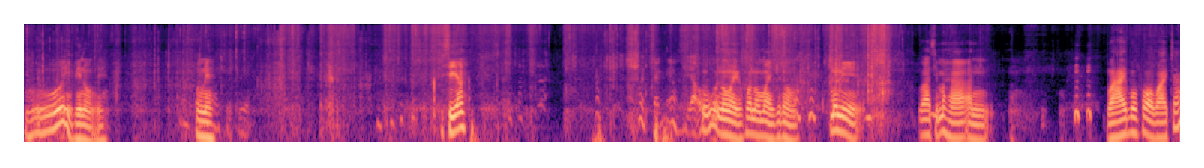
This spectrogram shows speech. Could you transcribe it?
โอ้ยพี่น้องเลยตรงไหนพี่สีอะจักแนวเดียวโอ้น้องใหม่กับพ่อน้องใหม่พี่น้องเมื่อนี้ว่าสิมาหาอันหวายบ่พอหวายจ้า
